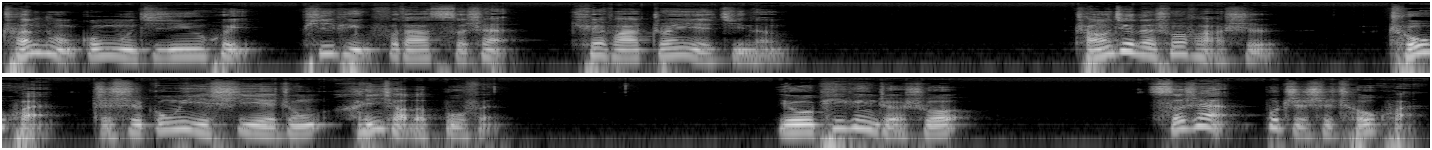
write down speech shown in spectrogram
传统公共基金会批评富达慈善缺乏专业技能。常见的说法是，筹款只是公益事业中很小的部分。有批评者说，慈善不只是筹款，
